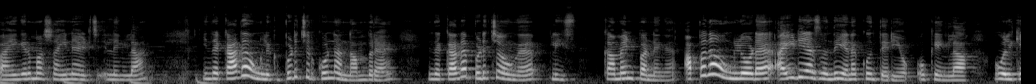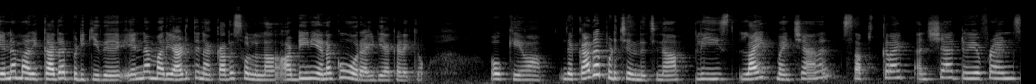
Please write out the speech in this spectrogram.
பயங்கரமாக ஷைன் ஆகிடுச்சு இல்லைங்களா? இந்த கதை உங்களுக்கு பிடிச்சிருக்கும்னு நான் நம்புகிறேன் இந்த கதை பிடிச்சவங்க ப்ளீஸ் கமெண்ட் பண்ணுங்கள் அப்போ தான் உங்களோட ஐடியாஸ் வந்து எனக்கும் தெரியும். ஓகேங்களா? உங்களுக்கு என்ன மாதிரி கதை பிடிக்குது? என்ன மாதிரி அடுத்து நான் கதை சொல்லலாம்? அப்படின்னு எனக்கும் ஒரு ஐடியா கிடைக்கும். ஓகேவா இந்த கதை பிடிச்சிருந்துச்சுன்னா please like my channel subscribe and share to your friends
